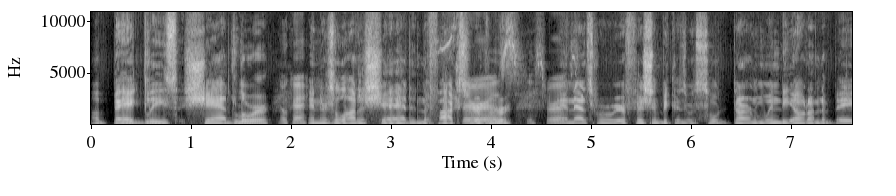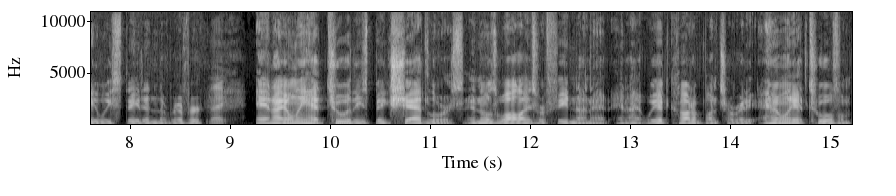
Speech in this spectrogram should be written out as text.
a Bagley's shad lure, Okay. and there's a lot of shad in the Yes, Fox there River, is. Yes, there is. and that's where we were fishing because it was so darn windy out on the bay. We stayed in the river, right. and I only had two of these big shad lures, and those walleyes were feeding on that. And I, we had caught a bunch already. I only had two of them.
